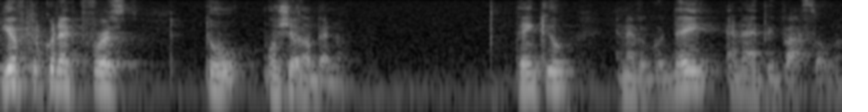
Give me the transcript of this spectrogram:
you have to connect first to Moshe Rabbeinu. Thank you, and have a good day and happy Passover.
